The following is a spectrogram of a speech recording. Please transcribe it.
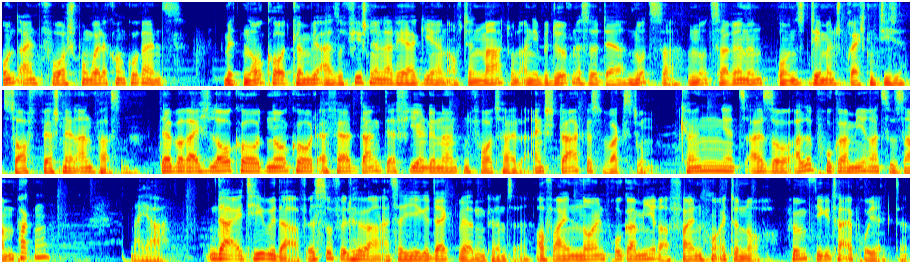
und einen Vorsprung bei der Konkurrenz. Mit No-Code können wir also viel schneller reagieren auf den Markt und an die Bedürfnisse der Nutzer und Nutzerinnen und dementsprechend die Software schnell anpassen. Der Bereich Low-Code, No-Code erfährt dank der vielen genannten Vorteile ein starkes Wachstum. Können jetzt also alle Programmierer zusammenpacken? Naja, Der IT-Bedarf ist so viel höher, als er je gedeckt werden könnte. Auf einen neuen Programmierer fallen heute noch fünf Digitalprojekte.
